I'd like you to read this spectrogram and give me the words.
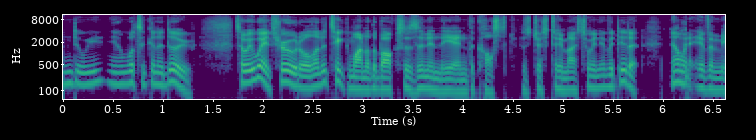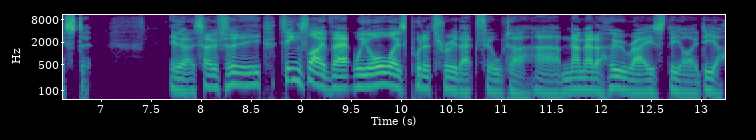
"Mm, do we? You know, what's it going to do? So we went through it all, and it ticked one of the boxes, and in the end, the cost was just too much, so we never did it. No one ever missed it. You know, so for things like that, we always put it through that filter, um, no matter who raised the idea.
